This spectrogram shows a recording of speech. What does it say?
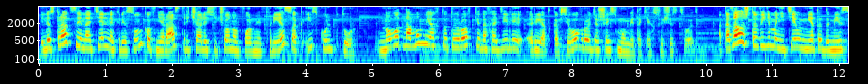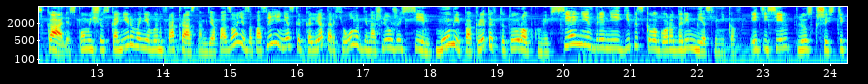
Иллюстрации нательных рисунков не раз встречались ученым в форме фресок и скульптур. Но вот на мумиях татуировки находили редко, всего вроде 6 мумий таких существует. Оказалось, что, видимо, не теми методами искали. С помощью сканирования в инфракрасном диапазоне за последние несколько лет археологи нашли уже 7 мумий, покрытых татуировками. Все они из древнеегипетского города ремесленников. Эти 7 плюс к 6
